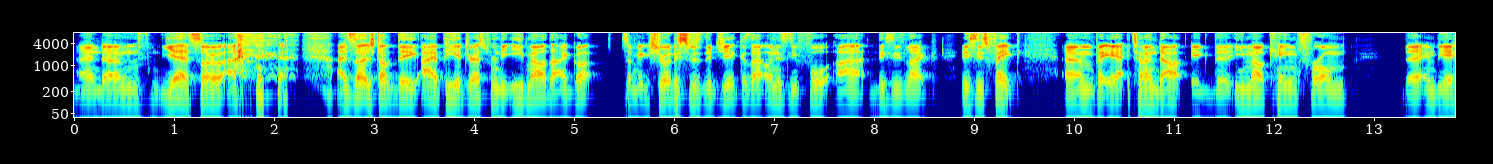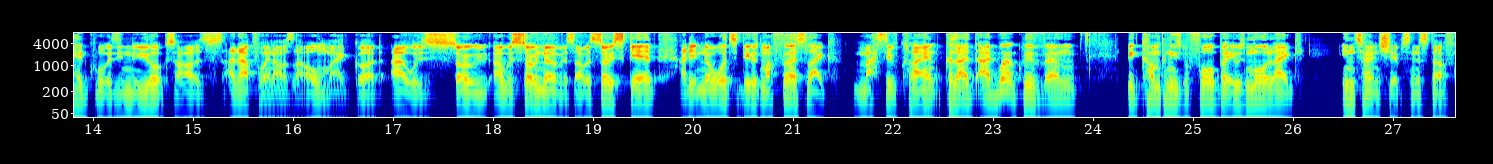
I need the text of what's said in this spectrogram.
And um, yeah, so I I searched up the IP address from the email that I got to make sure this was legit because I honestly thought uh, this is like this is fake. Um, but yeah, it turned out it, the email came from the NBA headquarters in New York. So I was at that point, I was like, oh my god, I was so I was so nervous. I was so scared. I didn't know what to do. It was my first like massive client because I'd, I'd worked with um, big companies before, but it was more like internships and stuff,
